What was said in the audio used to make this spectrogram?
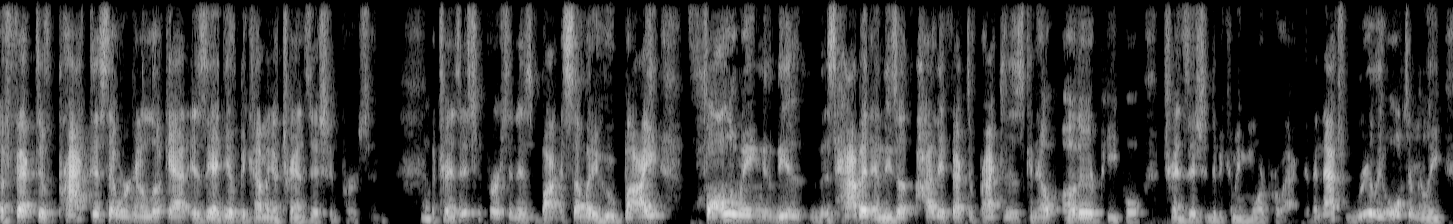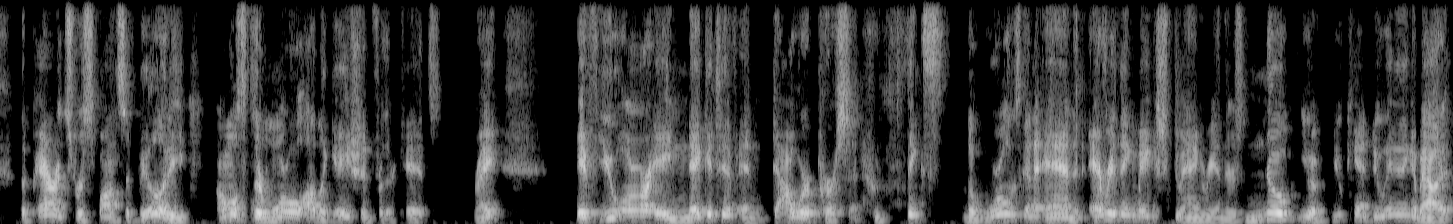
effective practice that we're going to look at is the idea of becoming a transition person. Okay. A transition person is by, somebody who, by following the, this habit and these highly effective practices, can help other people transition to becoming more proactive. And that's really ultimately the parents' responsibility, almost their moral obligation for their kids, right? If you are a negative and dour person who thinks the world is going to end and everything makes you angry and there's no you have, you can't do anything about it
